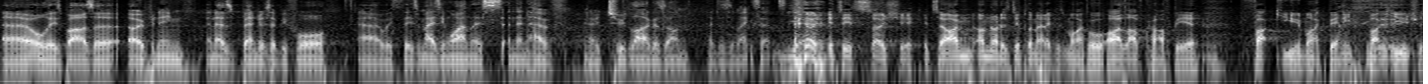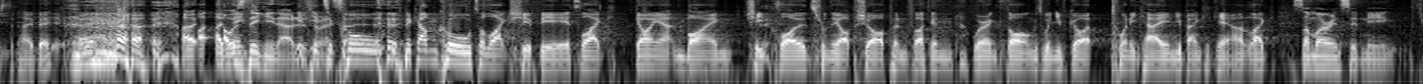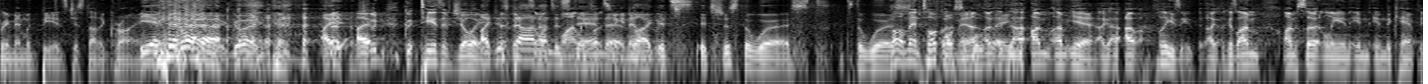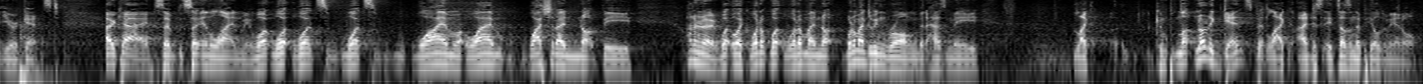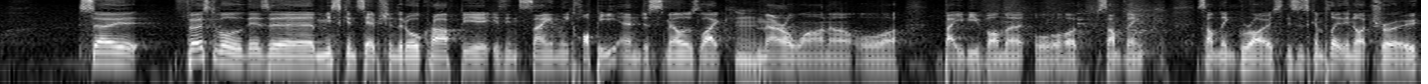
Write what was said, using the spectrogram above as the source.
uh, all these bars are opening, and as Banjo said before, uh, with these amazing wine lists, and then have you know two lagers on. That doesn't make sense. Yeah, it's it's so shit. It's so I'm I'm not as diplomatic as Michael. I love craft beer. Fuck you, Mike Bennie. Fuck you, Tristan Haybeck. I, I- I I was think thinking that. I It, it's a cool. it. it's become cool to like shit beer. It's like going out and buying cheap clothes from the op shop and fucking wearing thongs when you've got 20k in your bank account. Like, Somewhere in Sydney, three men with beards just started crying. yeah, good, good. I, I, good, good tears of joy. I just can't understand it. Like, it's it's just the worst. It's the worst. Oh man, talk on it, man. I, I, I'm, I'm, yeah, I, I, please, because I'm, I'm certainly in, in, in the camp that you're against. okay, So, so enlighten me. What, what, what's, what's, why am, why, why should I not be? I don't know. What, like, what, what, what am I not? What am I doing wrong that has me, like, com- not, not against, but like, I just, it doesn't appeal to me at all. So, first of all, there's a misconception that all craft beer is insanely hoppy and just smells like hmm. marijuana or baby vomit or something something gross. This is completely not true.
